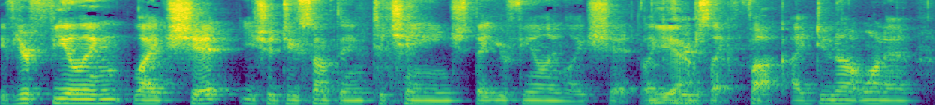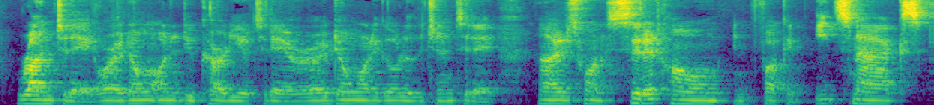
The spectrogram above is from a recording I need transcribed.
if you're feeling like shit, you should do something to change that you're feeling like shit. Like if you're just like fuck, I do not want to run today, or I don't want to do cardio today, or I don't want to go to the gym today, and I just want to sit at home and fucking eat snacks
